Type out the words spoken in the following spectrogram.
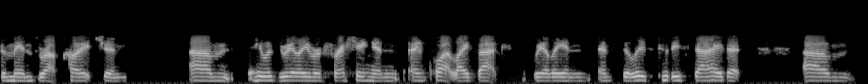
the men's ruck coach, and um, he was really refreshing and, and quite laid back, really, and, and still is to this day. That um,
